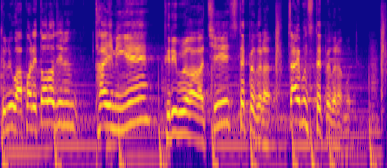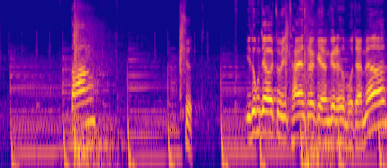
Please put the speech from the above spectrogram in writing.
들리고 앞발이 떨어지는 타이밍에 드리블과 같이 스텝백을 한, 짧은 스텝백을 한 거예요. 땅, 슛. 이 동작을 좀 자연스럽게 연결해서 보자면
